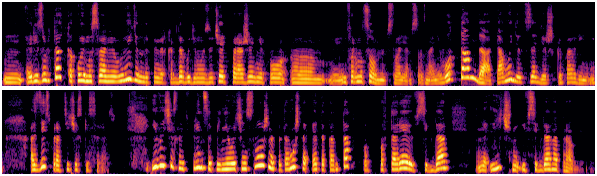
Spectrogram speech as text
результат, какой мы с вами увидим, например, когда будем изучать поражение по э, информационным слоям сознания. Вот там да, там идет с задержкой по времени, а здесь практически сразу. И вычислить в принципе не очень сложно, потому что это контакт, повторяю, всегда личный и всегда направленный.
